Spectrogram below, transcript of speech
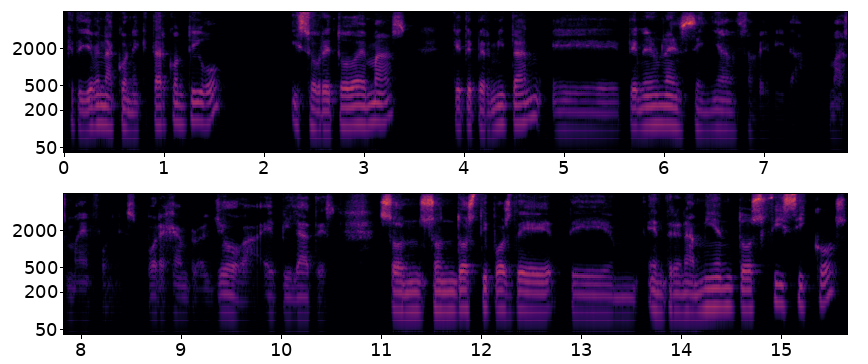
que te lleven a conectar contigo y sobre todo además que te permitan eh, tener una enseñanza de vida más mindfulness. Por ejemplo, el yoga, el pilates, son, son dos tipos de, de um, entrenamientos físicos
